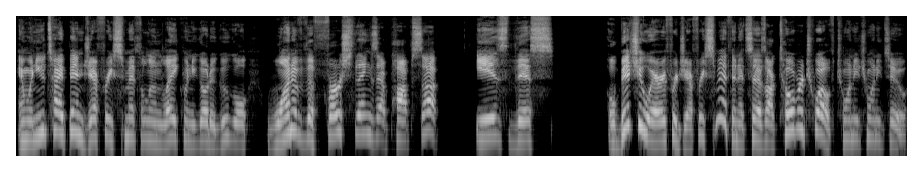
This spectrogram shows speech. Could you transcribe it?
And when you type in Jeffrey Smith Loon Lake, when you go to Google, one of the first things that pops up is this obituary for Jeffrey Smith. And it says October 12th, 2022.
